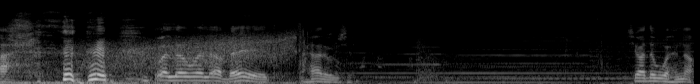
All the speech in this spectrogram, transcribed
آه. ولا ولا بعيد. ها الوجه شي هذا هو هنا.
